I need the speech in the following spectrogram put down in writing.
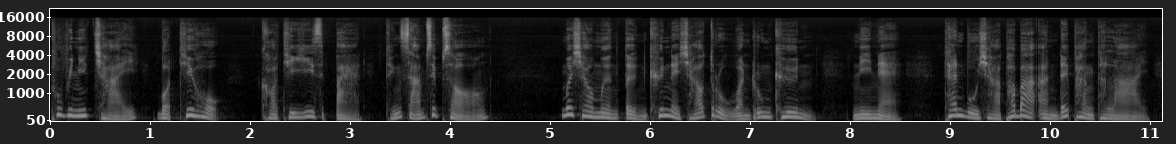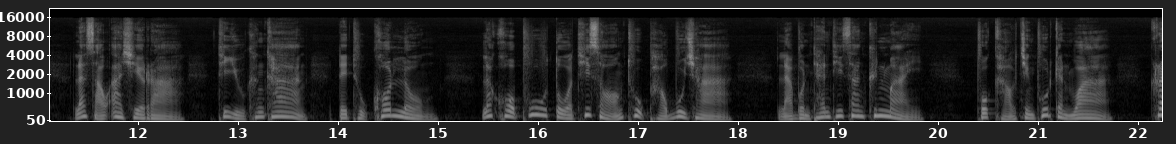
ผู้วินิจฉัยบทที่ 6 ข้อที่ 28 ถึง 32 เมื่อชาวเมืองตื่นขึ้นในเช้าตรู่วันรุ่งขึ้น นี่แน่แท่นบูชาพระบาอันได้พังทลาย และเสาอาเชราที่อยู่ข้างๆ ได้ถูกโค่นลง และโคผู้ตัวที่สองถูกเผาบูชา และบนแท่นที่สร้างขึ้นใหม่ พวกเขาจึงพูดกันว่า ใคร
